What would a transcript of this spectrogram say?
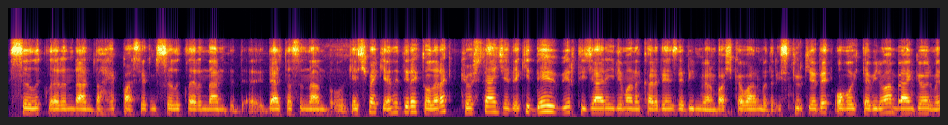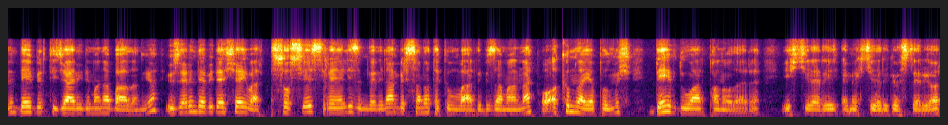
sığlıklarından, daha hep bahsettiğim sığlıklarından, deltasından geçmek yerine direkt olarak Köstence'deki dev bir ticari limana Karadeniz'de bilmiyorum başka var mıdır? Türkiye'de o boyutta bir liman ben görmedim. Dev bir ticari limana bağlanıyor. Üzerinde bir de şey var. Sosyalist realizm denilen bir sanat akımı vardı bir zamanlar. O akımla yapılmış dev duvar panoları işçileri, emekçileri gösteriyor.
